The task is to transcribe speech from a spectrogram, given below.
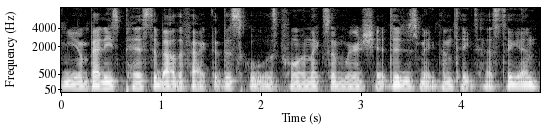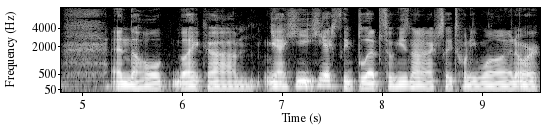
you know betty's pissed about the fact that the school is pulling like some weird shit to just make them take tests again. And the whole like um yeah he he actually blipped so he's not actually 21 or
